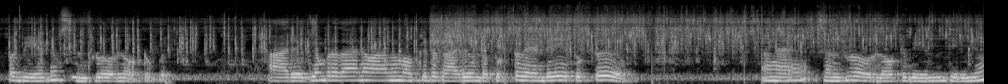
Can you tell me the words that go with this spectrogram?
അപ്പം വീണ്ടും സൺഫ്ലവറിലോട്ട് പോയി. ആരോഗ്യം പ്രധാനമാണെന്ന് നോക്കിയിട്ട് കാര്യമുണ്ട്. തൊട്ട് വേണ്ടേ തൊട്ട്. അങ്ങനെ സൺഫ്ലവറിലോട്ട് വീണ്ടും തിരിഞ്ഞു.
